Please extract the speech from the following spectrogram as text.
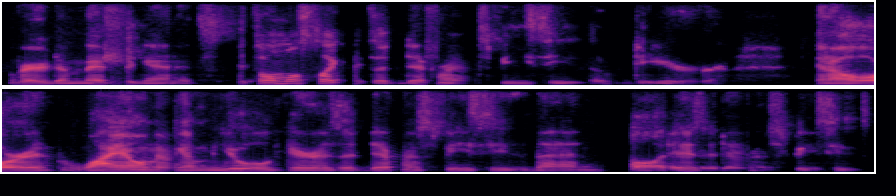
compared to Michigan, it's it's almost like it's a different species of deer you know, or in Wyoming, a mule deer is a different species than, well, it is a different species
